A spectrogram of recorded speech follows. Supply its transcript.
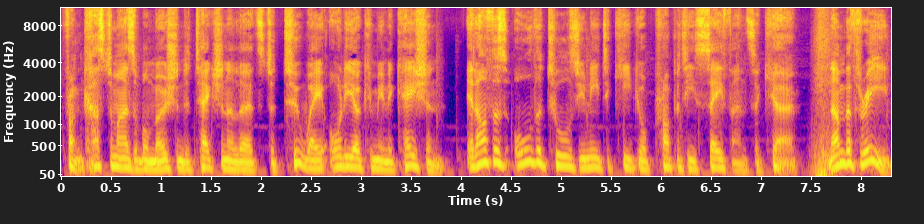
From customizable motion detection alerts to two-way audio communication, it offers all the tools you need to keep your property safe and secure. Number 3.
